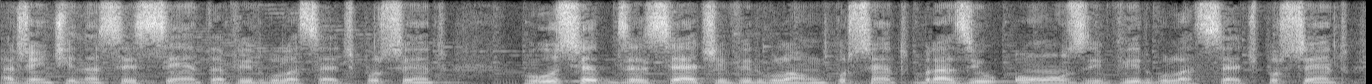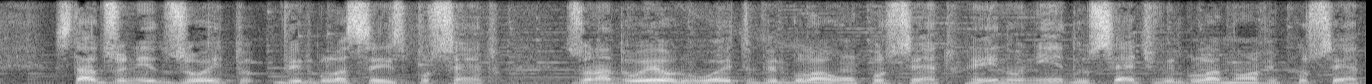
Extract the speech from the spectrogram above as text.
Argentina, 60,7%, Rússia, 17,1%, Brasil, 11,7%, Estados Unidos, 8,6%, Zona do Euro, 8,1%, Reino Unido, 7,9%,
